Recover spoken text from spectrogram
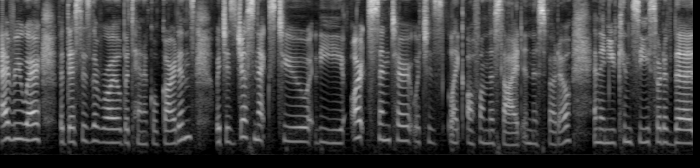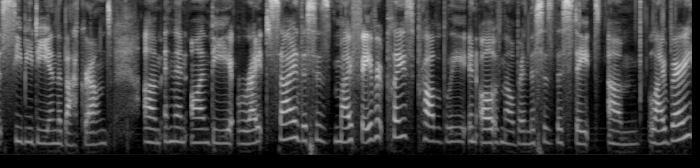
everywhere. But this is the Royal Botanical Gardens, which is just next to the Arts Centre, which is like off on the side in this photo. And then you can see sort of the CBD in the background. Um, and then on the right side, this is my favorite place probably in all of Melbourne. This is the State um, Library,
